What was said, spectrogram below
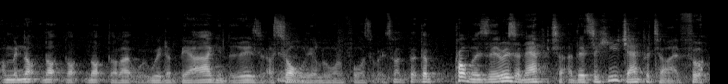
I mean, not, not, not, not that I would be arguing that it is a solely a law enforcement response, but the problem is there is an appetite, there's a huge appetite for,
